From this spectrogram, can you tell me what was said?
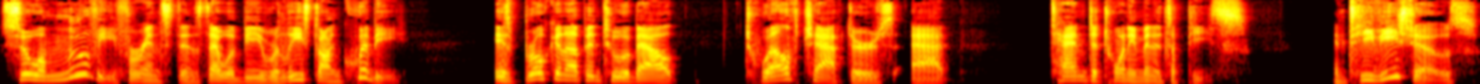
So, a movie, for instance, that would be released on Quibi is broken up into about 12 chapters at 10 to 20 minutes apiece. And TV shows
